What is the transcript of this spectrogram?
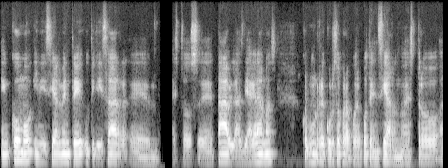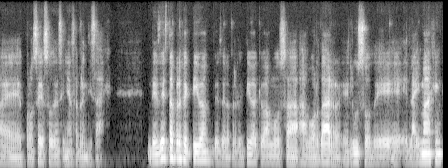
en cómo inicialmente utilizar estos tablas, diagramas, como un recurso para poder potenciar nuestro eh, proceso de enseñanza-aprendizaje. Desde esta perspectiva, desde la perspectiva que vamos a abordar el uso de eh, la imagen,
